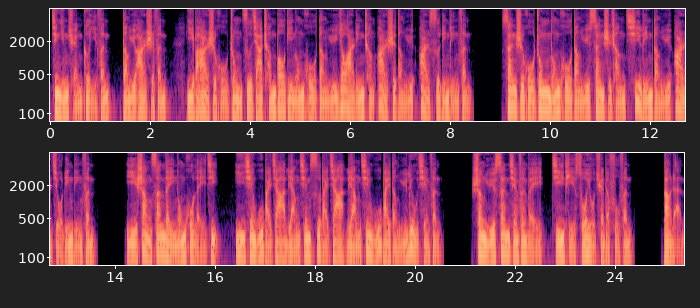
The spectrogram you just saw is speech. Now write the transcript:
经营权各一分，等于二十分。一百二十户种自家承包地农户等于幺二零乘二十等于二四零零分。三十户中农户等于三十乘七零等于二九零零分。以上三类农户累计一千五百加两千四百加两千五百等于六千分，剩余三千分为集体所有权的赋分。当然。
